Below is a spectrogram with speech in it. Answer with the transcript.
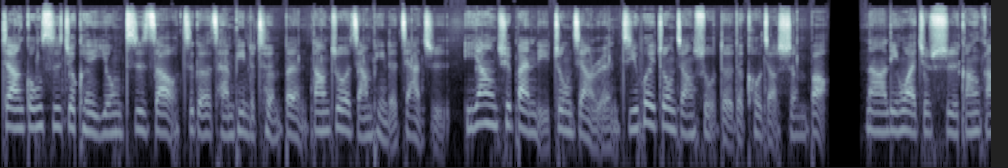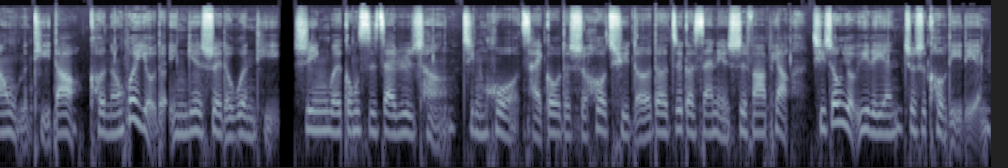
这样公司就可以用制造这个产品的成本当做奖品的价值，一样去办理中奖人机会中奖所得的扣缴申报。那另外就是刚刚我们提到可能会有的营业税的问题，是因为公司在日常进货采购的时候取得的这个三联式发票，其中有一联就是扣抵联，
